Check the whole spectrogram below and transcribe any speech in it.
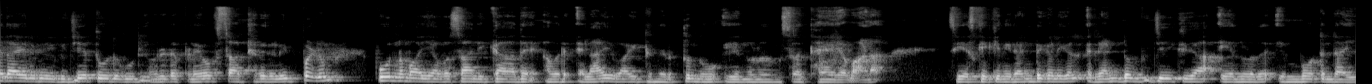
ഏതായാലും ഈ വിജയത്തോടു കൂടി അവരുടെ പ്ലേ ഓഫ് സാധ്യതകൾ ഇപ്പോഴും പൂർണമായി അവസാനിക്കാതെ അവർ എലായുവായിട്ട് നിർത്തുന്നു എന്നുള്ളതും ശ്രദ്ധേയമാണ്. സി എസ് കെക്ക് ഇനി രണ്ട് കളികൾ രണ്ടും വിജയിക്കുക എന്നുള്ളത് ഇമ്പോർട്ടന്റ് ആയി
